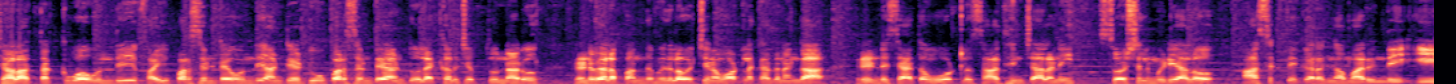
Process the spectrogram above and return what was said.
చాలా తక్కువ ఉంది ఫైవ్ పర్సెంటే ఉంది అంటే టూ పర్సెంటే అంటూ లెక్కలు చెప్తున్నారు. రెండు వేల పంతొమ్మిదిలో వచ్చిన ఓట్ల కథనంగా రెండు శాతం ఓట్లు సాధించాలని సోషల్ మీడియాలో ఆసక్తికరంగా మారింది ఈ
